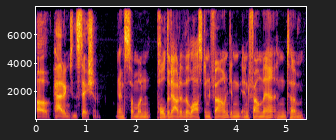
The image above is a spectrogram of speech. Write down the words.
of Paddington Station. And someone pulled it out of the lost and found and, and found that. And um,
